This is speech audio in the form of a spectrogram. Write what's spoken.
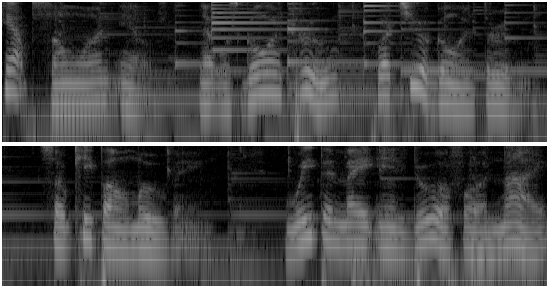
help someone else that was going through what you're going through. So keep on moving. Weeping may endure for a night,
